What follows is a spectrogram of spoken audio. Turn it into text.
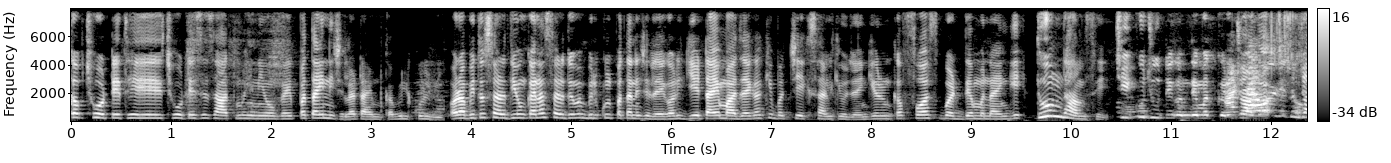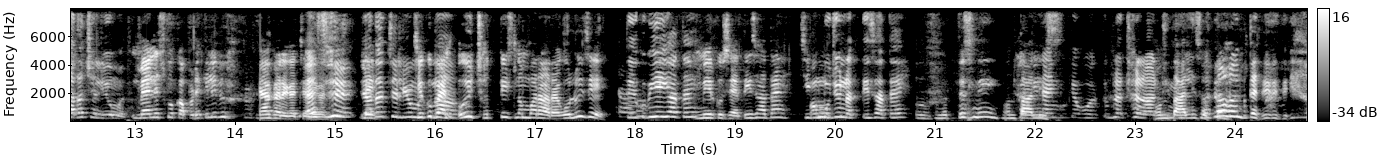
कब छोटे थे छोटे से सात महीने हो गए पता ही नहीं चला टाइम का बिल्कुल भी। और अभी तो सर्दियों का ना सर्दियों में बिल्कुल पता नहीं चलेगा। और ये टाइम आ जाएगा कि बच्चे एक साल के हो जाएँगे और उनका फ़र्स्ट बर्थडे मनाएँगे धूमधाम से। चीकू जूते गंदे मत करो ज़्यादा ज़्यादा चलियो मत। मैंने इसको कपड़े के लिए क्या करेगा ज़्यादा चलियो चीकू पहन छत्तीस नंबर आ रहा है गोलू से तेरे को भी यही आता है? मेरे को सैंतीस आता है मुझे उनतीस आता है। उनतीस नहीं उनतालीस। क्या बोलते हैं? उनतालीस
